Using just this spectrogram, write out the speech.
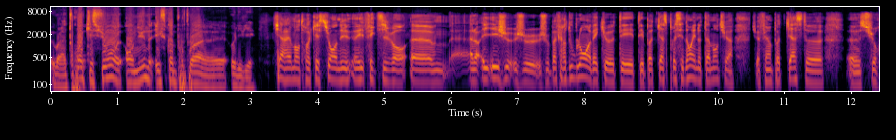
voilà, trois questions en une exprès pour toi, Olivier. Carrément trois questions en une, effectivement. alors, et, je, je, je veux pas faire doublon avec tes, tes podcasts précédents et notamment tu as tu as fait un podcast sur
